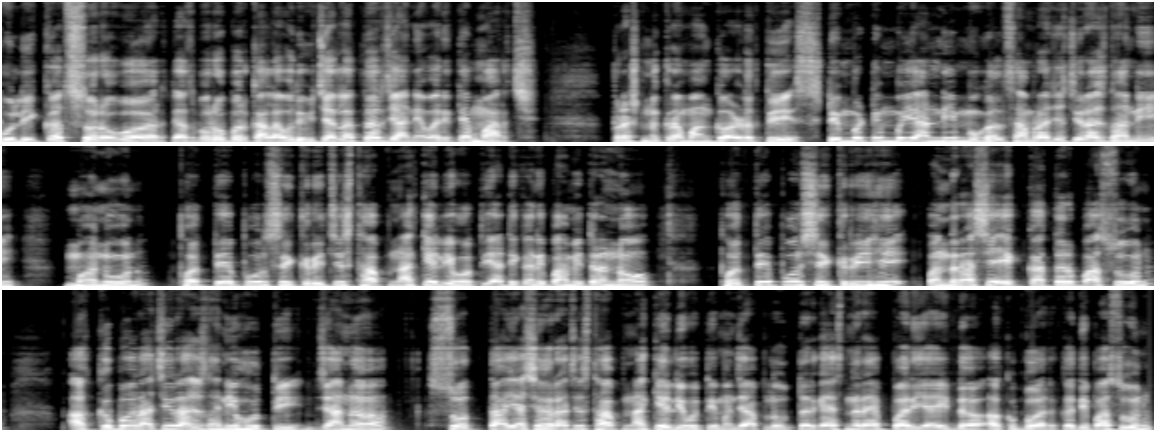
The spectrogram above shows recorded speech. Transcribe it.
पुलिकत सरोवर. त्याचबरोबर कालावधी विचारला तर जानेवारी ते मार्च. प्रश्न क्रमांक अडतीस. टिंबटिंब यांनी मुघल साम्राज्याची राजधानी म्हणून फतेपूर सिक्रीची स्थापना केली होती. या ठिकाणी पहा मित्रांनो फतेपूर सिक्री ही पंधराशे एकाहत्तरपासून अकबराची राजधानी होती ज्यानं स्वतः या शहराची स्थापना केली होती. म्हणजे आपलं उत्तर काय असणार आहे? पर्याय ड अकबर. कधीपासून?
